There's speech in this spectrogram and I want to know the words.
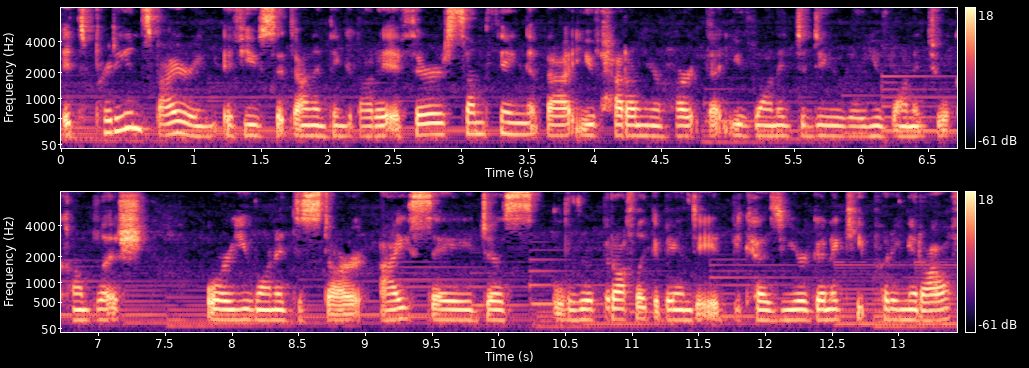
it's pretty inspiring if you sit down and think about it. If there's something that you've had on your heart that you've wanted to do or you've wanted to accomplish, or you wanted to start, I say just rip it off like a band aid because you're going to keep putting it off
